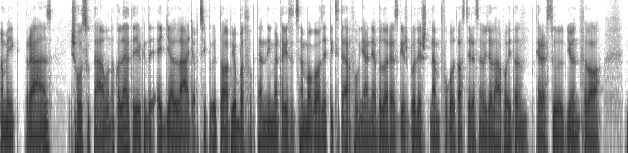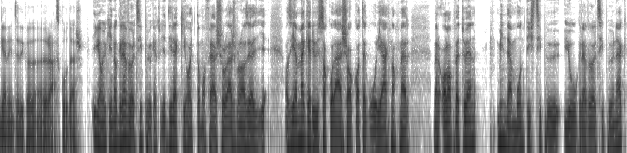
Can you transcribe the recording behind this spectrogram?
amelyik ráz, és hosszú távon, akkor lehet egyébként egy egyen lágyabb cipőtalp jobbat fog tenni, mert egész egyszerűen maga az egy picit el fog nyerni ebből a rezgésből, és nem fogod azt érezni, hogy a lábaidon keresztül jön fel a gerincedik a rázkódás. Igen, mondjuk én a gravel cipőket ugye direkt kihagytam a felsorolásban, az, az ilyen megerőszakolása a kategóriáknak, mert, mert alapvetően minden Montis cipő jó gravel cipőnek,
